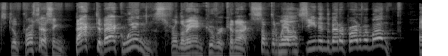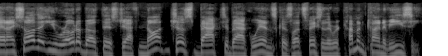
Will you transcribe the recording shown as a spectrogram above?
Still processing back-to-back wins for the Vancouver Canucks, something we Well- haven't seen in the better part of a month. And I saw that you wrote about this, Jeff, not just back to back wins, because let's face it, they were coming kind of easy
